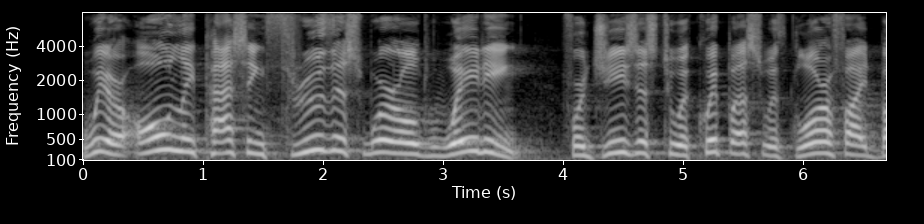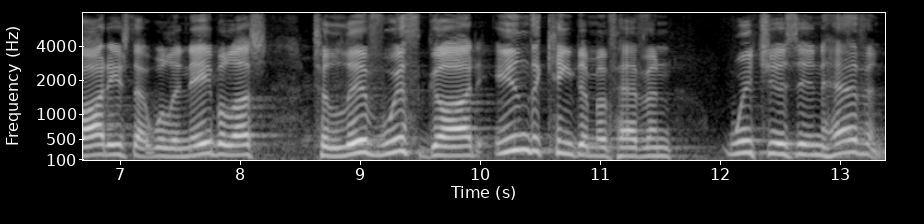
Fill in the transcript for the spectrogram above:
We are only passing through this world waiting for Jesus to equip us with glorified bodies that will enable us to live with God in the kingdom of heaven which is in heaven.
